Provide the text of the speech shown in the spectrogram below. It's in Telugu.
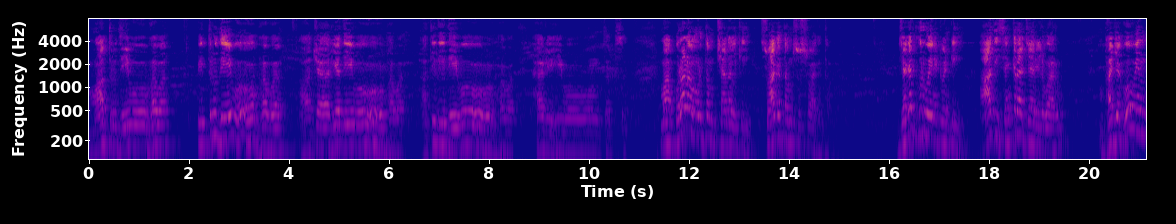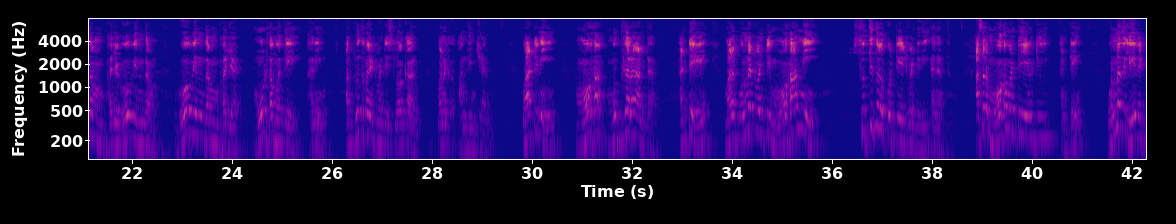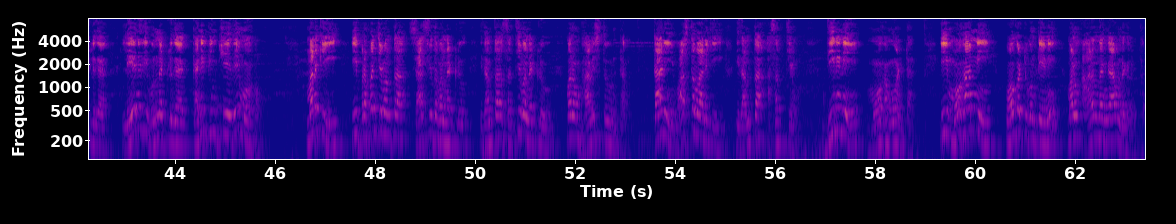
మాతృదేవో భవ పితృదేవో భవ ఆచార్యదేవో భవ అతిథి దేవో భవ. హరి ఓం తత్స. మా పురాణ అమృతం ఛానల్కి స్వాగతం సుస్వాగతం. జగద్గురు అయినటువంటి ఆది శంకరాచార్యుల వారు భజ గోవిందం భజ గోవిందం గోవిందం భజ మూఢమతే అని అద్భుతమైనటువంటి శ్లోకాలు మనకు అందించారు. వాటిని మోహ ముద్గర అంటారు. అంటే మనకు ఉన్నటువంటి మోహాన్ని శుద్ధితో కొట్టేటువంటిది అని అర్థం. అసలు మోహం అంటే ఏమిటి? అంటే ఉన్నది లేనట్లుగా లేనిది ఉన్నట్లుగా కనిపించేదే మోహం. మనకి ఈ ప్రపంచమంతా శాశ్వతం అన్నట్లు ఇదంతా సత్యం అన్నట్లు మనం భావిస్తూ ఉంటాం. కానీ వాస్తవానికి ఇదంతా అసత్యం. దీనినే మోహము అంటారు. ఈ మోహాన్ని పోగొట్టుకుంటేనే మనం ఆనందంగా ఉండగలుగుతాం.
